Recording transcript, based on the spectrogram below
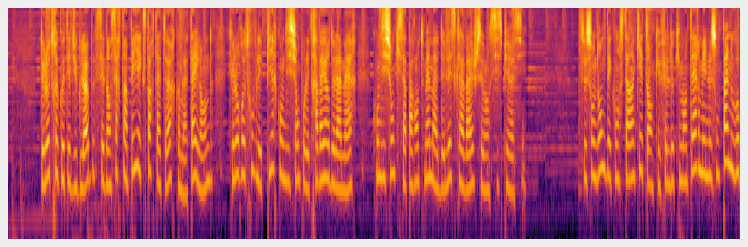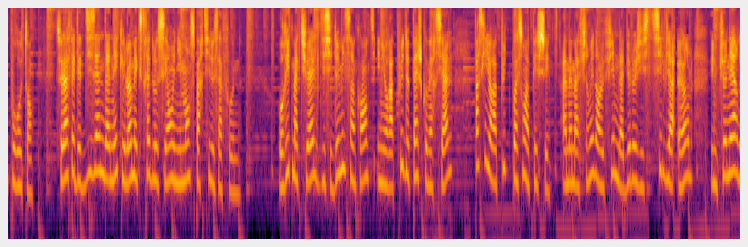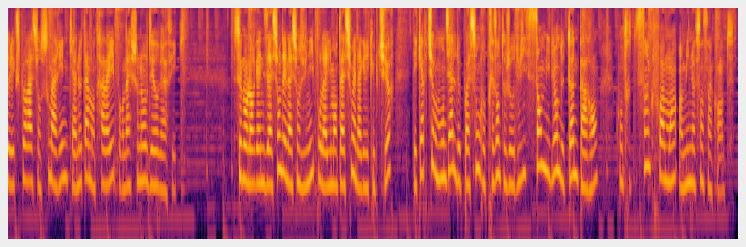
De l'autre côté du globe, c'est dans certains pays exportateurs, comme la Thaïlande, que l'on retrouve les pires conditions pour les travailleurs de la mer, conditions qui s'apparentent même à de l'esclavage selon Seaspiracy. Ce sont donc des constats inquiétants que fait le documentaire, mais ils ne sont pas nouveaux pour autant. Cela fait des dizaines d'années que l'homme extrait de l'océan une immense partie de sa faune. Au rythme actuel, d'ici 2050, il n'y aura plus de pêche commerciale parce qu'il n'y aura plus de poissons à pêcher, a même affirmé dans le film la biologiste Sylvia Earle, une pionnière de l'exploration sous-marine qui a notamment travaillé pour National Geographic. Selon l'Organisation des Nations Unies pour l'alimentation et l'agriculture, les captures mondiales de poissons représentent aujourd'hui 100 millions de tonnes par an, contre 5 fois moins en 1950.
